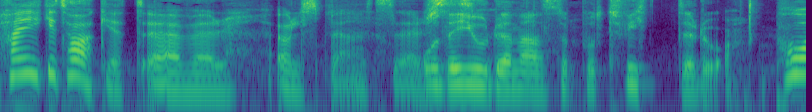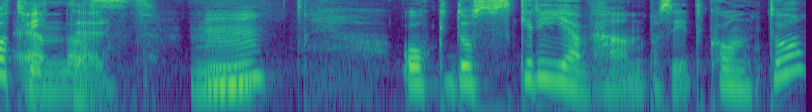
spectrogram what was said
han gick i taket över Earl Spencers. Och det gjorde han alltså på Twitter då? På Twitter. Mm. Mm. Och då skrev han på sitt konto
